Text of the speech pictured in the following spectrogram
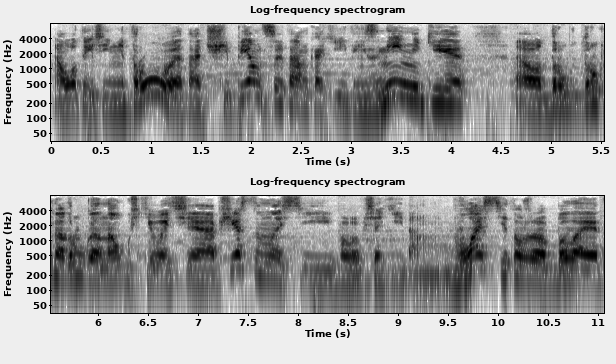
а вот эти не тру, это отщепенцы там какие-то, изменники, Э, друг, друг на друга наускивать общественность и всякие там власти тоже бывает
